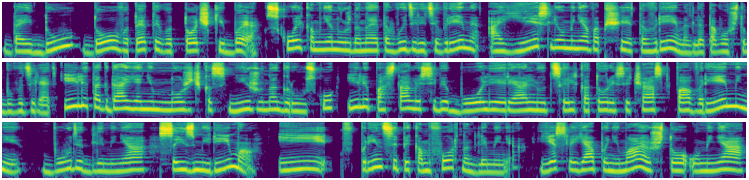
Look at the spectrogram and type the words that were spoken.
дойду до вот этой вот точки Б. Сколько мне нужно на это выделить время, а есть ли у меня вообще это время для того, чтобы выделять? Или тогда я немножечко снижу нагрузку, или поставлю себе более реальную цель, которая сейчас по времени будет для меня соизмеримо и, в принципе, комфортно для меня. Если я понимаю, что у меня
